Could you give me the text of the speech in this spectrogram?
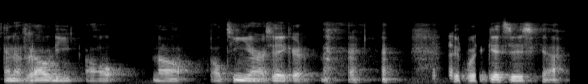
en een vrouw die al, nou, al tien jaar zeker voor de kids is. Ja,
